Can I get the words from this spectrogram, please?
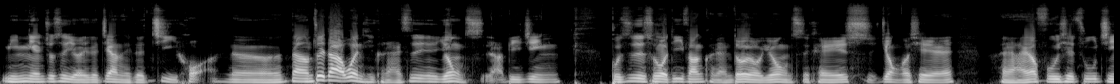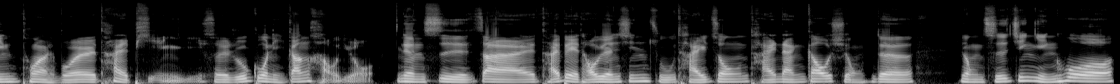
明年就是有一个这样的一个计划。那当然最大的问题可能还是游泳池啊，毕竟不是所有地方可能都有游泳池可以使用，而且。可能还要付一些租金，通常也不会太便宜。所以，如果你刚好有认识在台北、桃园、新竹、台中、台南、高雄的泳池经营或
